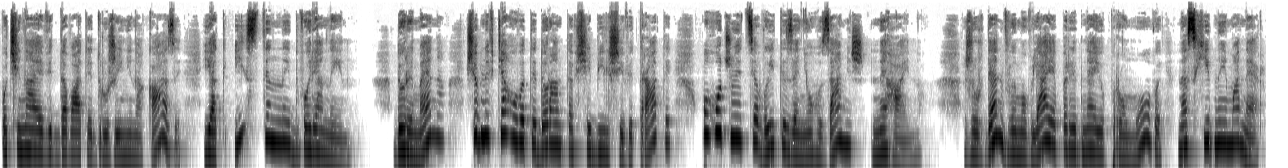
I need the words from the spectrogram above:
починає віддавати дружині накази, як істинний дворянин. Доримена, щоб не втягувати Доранта в ще більші витрати, погоджується вийти за нього заміж негайно. Журден вимовляє перед нею промови на східний манер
